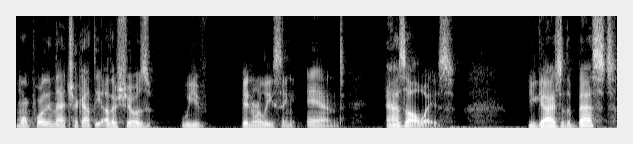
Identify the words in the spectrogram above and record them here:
More important than that, check out the other shows we've been releasing. And as always, you guys are the best.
